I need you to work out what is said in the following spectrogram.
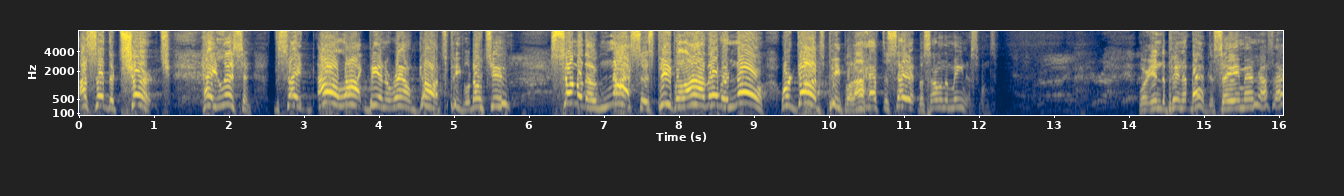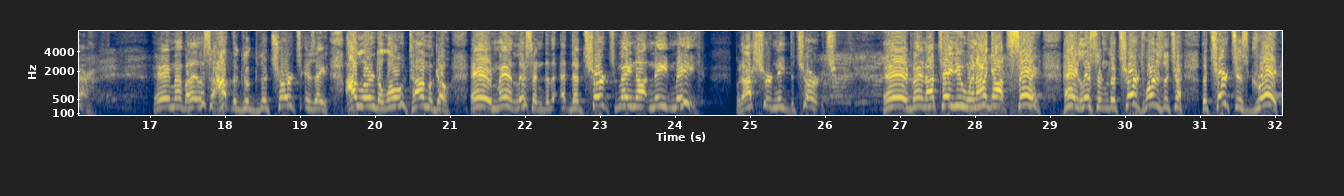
I said the church. Hey, listen, say, I like being around God's people, don't you? Some of the nicest people I've ever known were God's people. I have to say it, but some of the meanest ones were independent Baptists. Say amen right there. Amen. But listen, I, the, the, church is a, I learned a long time ago. Amen. Listen, the, the church may not need me, but I sure need the church. Hey, man, I tell you, when I got saved, hey, listen, the church, what is the church? The church is great.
